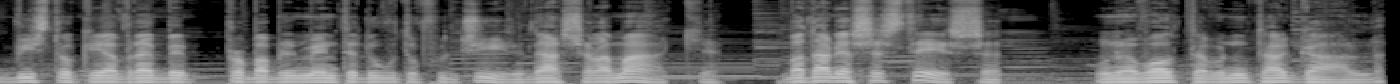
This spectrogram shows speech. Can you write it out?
visto che avrebbe probabilmente dovuto fuggire, darsi alla macchia, badare a se stessa, una volta venuta a galla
